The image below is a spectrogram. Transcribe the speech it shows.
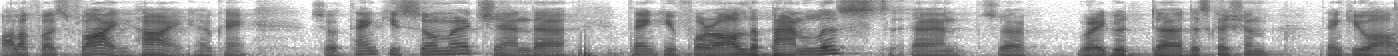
all of us fly high. Okay, so thank you so much, and uh, thank you for all the panelists, and it's a very good uh, discussion. Thank you all.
